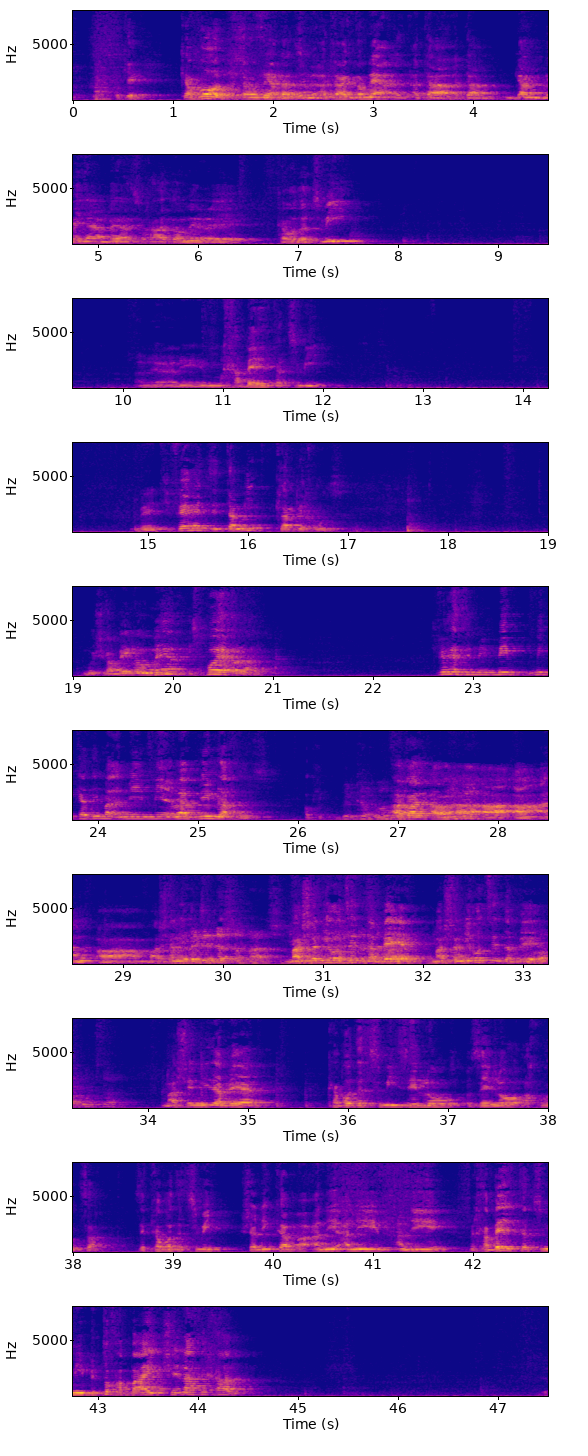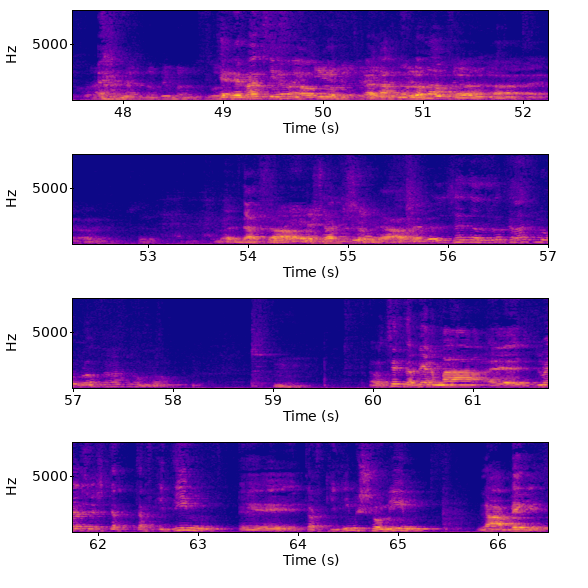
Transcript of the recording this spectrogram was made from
אוקיי. כבוד, אתה אומר לעצמך, אתה אומר, אתה, אתה גם בין בין עצמך אתה אומר אה, כבוד עצמי, אני, אני מכבד את עצמי, ותפארת זה תמיד כלפי חוץ. משה רבינו אומר, הספויר עליי. זה מ- מקדימה, מהפנים לחוץ. אבל מה שאני רוצה... לדבר. מה שאני רוצה לדבר, לא. מה שאני מדבר, כבוד עצמי זה לא, זה לא החוצה, זה כבוד עצמי. כשאני אני, אני, אני מכבד את עצמי בתוך הבית שאין אף אחד. לכאורה אנחנו מדברים על מוסדות... כן, הבנתי, מוסדות וכאלה. אנחנו לא נעבור... ידעת, שאלתי שומע, ובסדר, זה לא קרה כלום, לא קרה כלום, לא. אני רוצה לדבר מה, אה, זאת אומרת שיש תפקידים, אה, תפקידים שונים לבגד.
